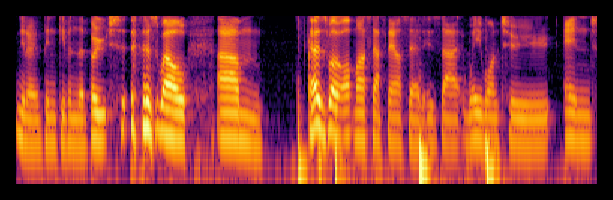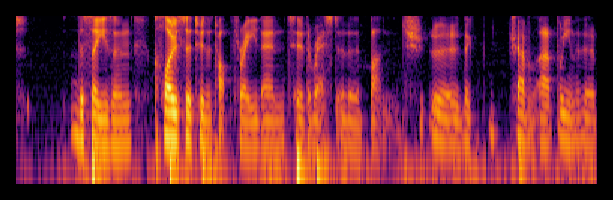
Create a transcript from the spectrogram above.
you know been given the boot as well. Um, as well, Otmar Szafnauer said is that we want to end the season closer to the top three than to the rest of the bunch, uh, the travel, uh, you know, the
